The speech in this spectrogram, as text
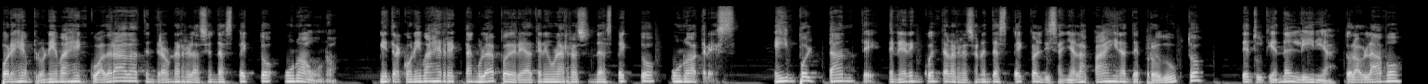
Por ejemplo, una imagen cuadrada tendrá una relación de aspecto 1 a 1, mientras que una imagen rectangular podría tener una relación de aspecto 1 a 3. Es importante tener en cuenta las relaciones de aspecto al diseñar las páginas de producto de tu tienda en línea. Esto lo hablamos,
